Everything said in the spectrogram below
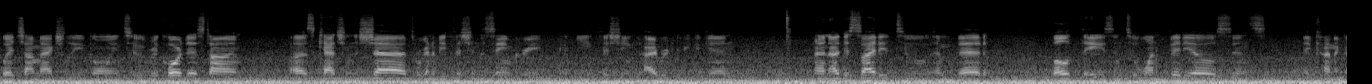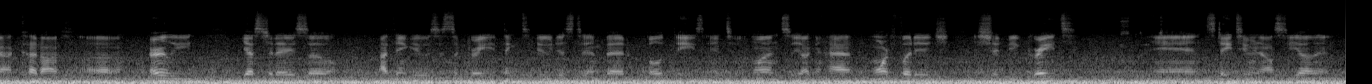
which I'm actually going to record this time. Uh, catching the shad. We're gonna be fishing the same creek. We're gonna be fishing Hybrid Creek again. And I decided to embed both days into one video since it kind of got cut off uh, early yesterday. So I think it was just a great thing to do just to embed both these into one so y'all can have more footage. It should be great. And stay tuned. I'll see y'all then.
